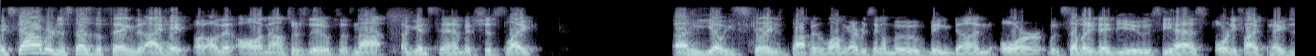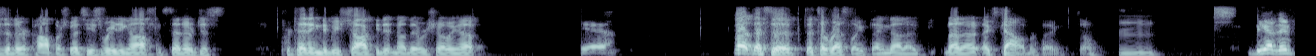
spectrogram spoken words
Excalibur just does the thing that I hate uh, that all announcers do. So it's not against him. It's just like uh, he, yo know, he screams at the top of his lung every single move being done. Or when somebody debuts, he has 45 pages of their accomplishments he's reading off instead of just pretending to be shocked he didn't know they were showing up. Yeah, But that's a that's a wrestling thing, not a not a Excalibur thing. So. Mhm. but yeah, they've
